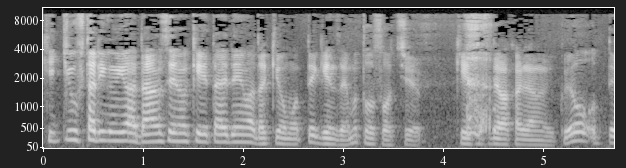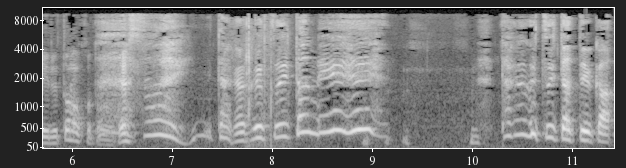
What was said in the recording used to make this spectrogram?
結局二人組は男性の携帯電話だけを持って現在も逃走中。警察では彼らの行方を追っているとのことです。はい。高くついたね。高くついたっていうか、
